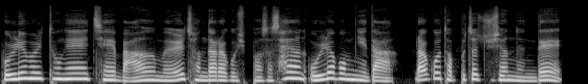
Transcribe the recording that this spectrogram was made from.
볼륨을 통해 제 마음을 전달하고 싶어서 사연 올려봅니다. 라고 덧붙여 주셨는데,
